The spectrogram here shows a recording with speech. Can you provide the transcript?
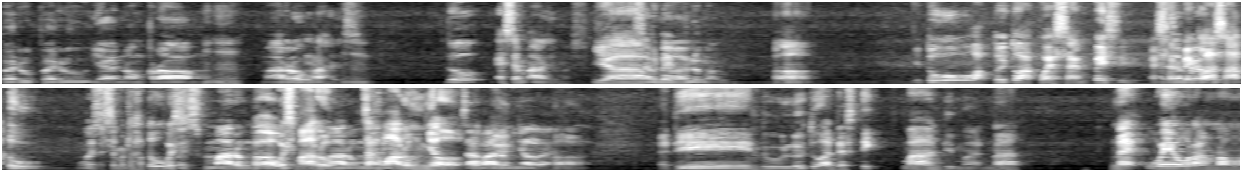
baru-baru ya nongkrong, Mhm. marung lah. Hmm. Itu SMA sih, Mas. Ya, SMP benar. belum aku. Heeh. itu waktu itu aku SMP sih SMP, SMP kelas 1 wis- SMP kelas 1 wis wis marung. Heeh, wis marung. Marung Cah warung nyel. Cah warung nyel. Heeh. Jadi dulu tuh ada stigma di mana nek we orang nong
